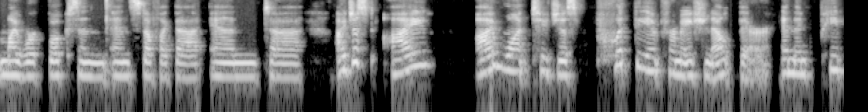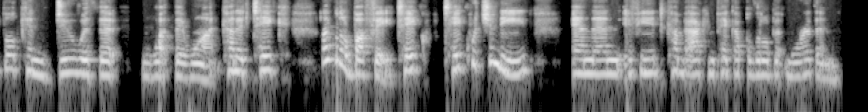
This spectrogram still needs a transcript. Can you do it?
my workbooks and and stuff like that. And uh, i just i i want to just put the information out there and then people can do with it what they want. Kind of take like a little buffet. Take take what you need and then if you need to come back and pick up a little bit more, then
